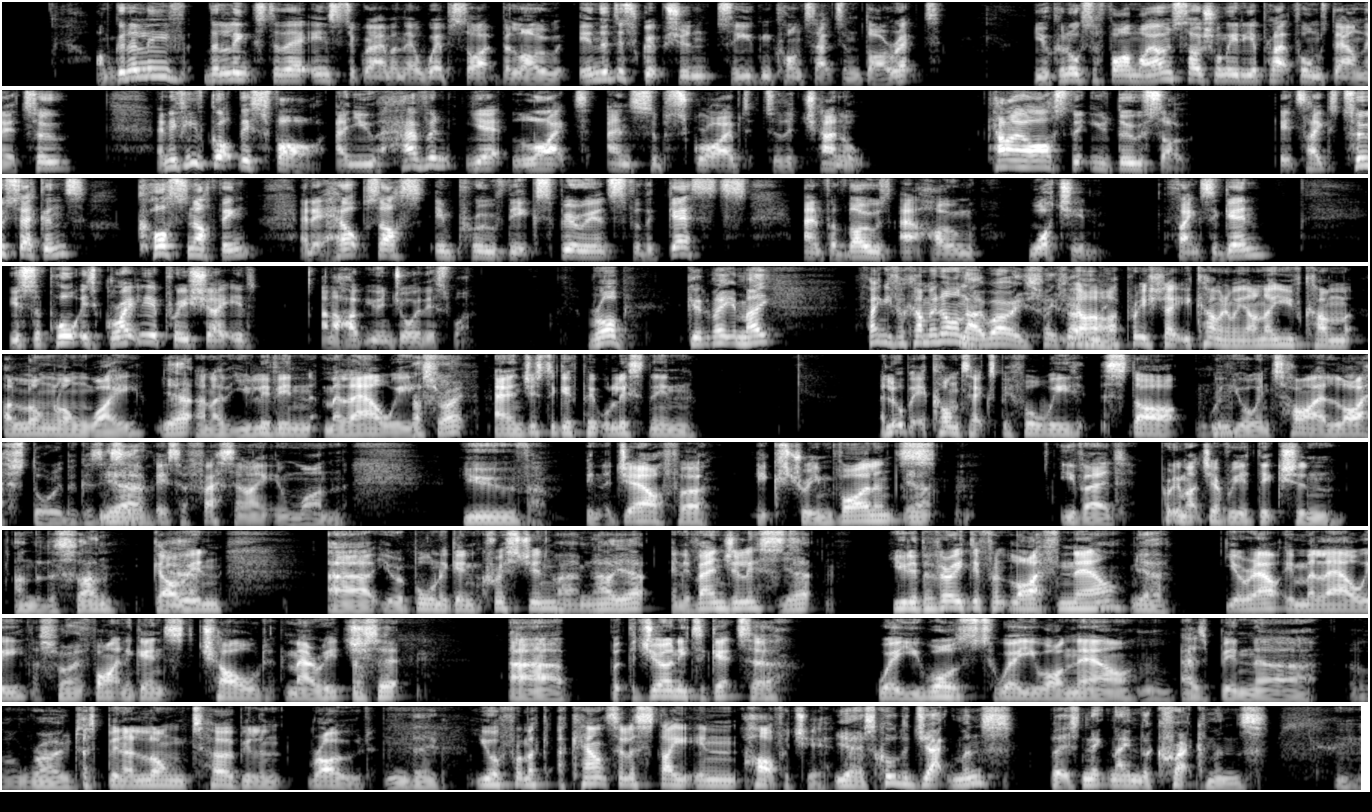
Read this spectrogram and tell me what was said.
I'm going to leave the links to their Instagram and their website below in the description so you can contact them direct. You can also find my own social media platforms down there too. And if you've got this far and you haven't yet liked and subscribed to the channel, can I ask that you do so? It takes two seconds costs nothing, and it helps us improve the experience for the guests and for those at home watching. Thanks again. Your support is greatly appreciated, and I hope you enjoy this one. Rob, Good to meet you, mate. thank you for coming on. No worries. Thanks for Yeah, having I me. appreciate you coming. I mean, I know you've come a long, long way. Yeah. I know that you live in Malawi. That's right. And just to give people listening a little bit of context before we start with your entire life story, because it's, Mm-hmm. Yeah. a, it's a fascinating one. You've been to jail for extreme violence. Yeah. You've had pretty much every addiction Under the sun. going. Uh, you're a born again Christian, I am now, yeah. an evangelist. Yeah. You live a very different life now. Yeah. You're out in Malawi. That's right. Fighting against child marriage. That's it. Uh, but the journey to get to where you was to where you are now Mm. has been uh, A long road. It's been a long, turbulent road. Indeed. You're from a, a council estate in Hertfordshire. Yeah, it's called the Jackmans, but it's nicknamed the Crackmans.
